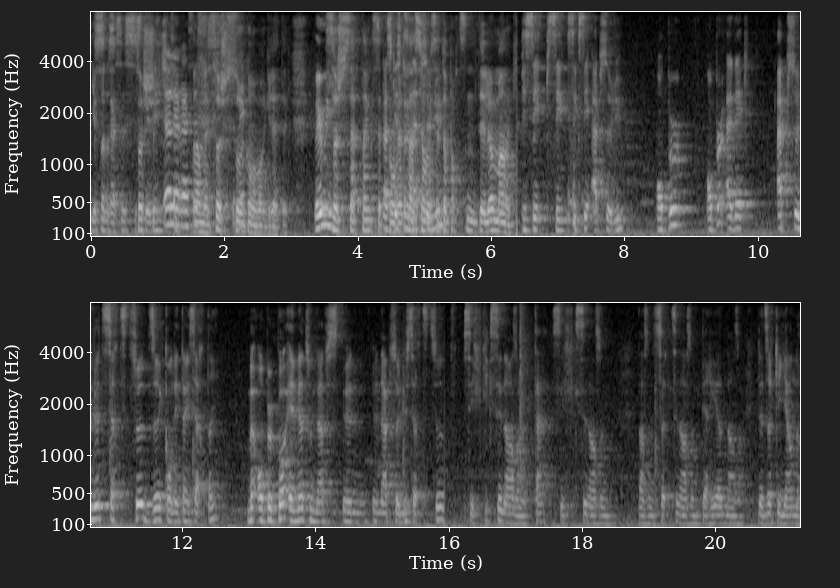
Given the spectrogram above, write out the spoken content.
Il n'y a pas de racisme ça, je- systémique. Ah, le racisme Non, mais ça, je suis sûr qu'on va regretter. Mais oui. Ça, je suis certain que cette que conversation, cette opportunité-là manque. Puis c'est, puis c'est, c'est que c'est absolu. On peut, on peut avec absolue certitude dire qu'on est incertain, mais on peut pas émettre une, abs- une, une absolue certitude. C'est fixé dans un temps, c'est fixé dans une, dans une, tu sais, dans une période, dans un, de dire qu'il n'y en a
